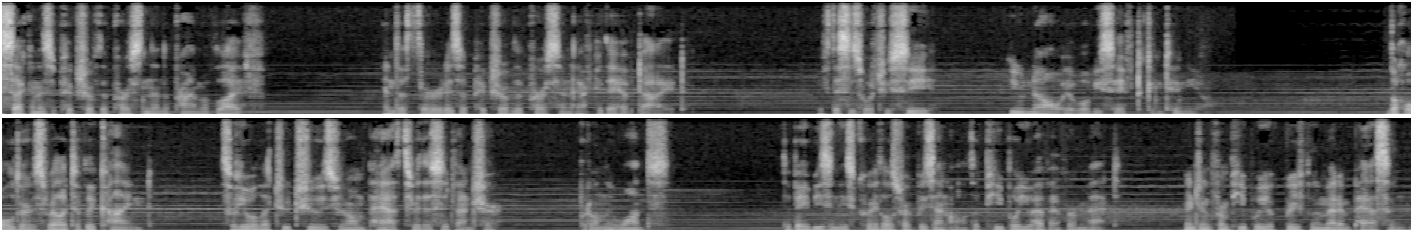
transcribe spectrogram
The second is a picture of the person in the prime of life. And the third is a picture of the person after they have died. If this is what you see, you know it will be safe to continue. The holder is relatively kind, so he will let you choose your own path through this adventure, but only once. The babies in these cradles represent all the people you have ever met, ranging from people you have briefly met in passing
